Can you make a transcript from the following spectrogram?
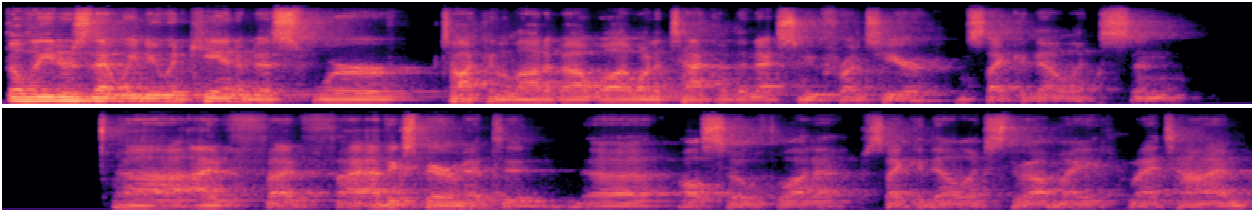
the leaders that we knew in cannabis were talking a lot about, well, I want to tackle the next new frontier in psychedelics. And uh, I've, I've, I've experimented uh, also with a lot of psychedelics throughout my, my time.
